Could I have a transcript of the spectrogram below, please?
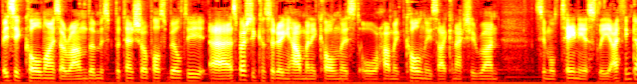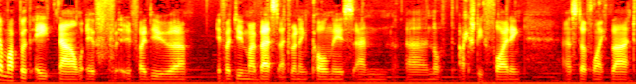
Basic colonize around them is a potential possibility, uh, especially considering how many colonists or how many colonies I can actually run simultaneously. I think I'm up at eight now. If if I do uh, if I do my best at running colonies and uh, not actually fighting and stuff like that.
